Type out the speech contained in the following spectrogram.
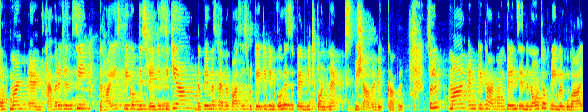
Mohmand and Khyber Agency. The highest peak of this range is Sikiram. The famous Khyber Pass is located in Kohe Safed, which connects Peshawar with Kabul. Suleiman and Kitar mountains in the north of River Gubal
